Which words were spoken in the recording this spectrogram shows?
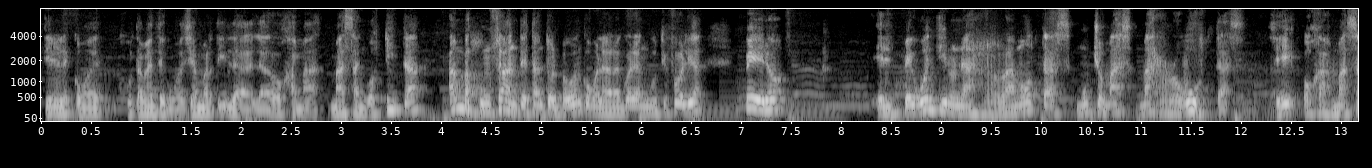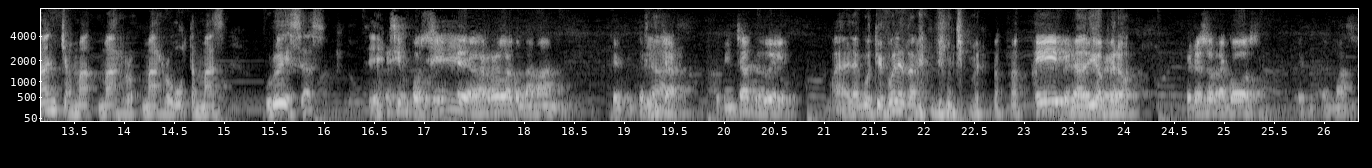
tiene como, justamente como decía Martín, la, la hoja más, más angostita, ambas punzantes, tanto el pehuen como la Araucaria angustifolia, pero el pehuen tiene unas ramotas mucho más, más robustas, ¿sí? hojas más anchas, más, más, más robustas, más gruesas. ¿sí? Es imposible Eh, agarrarla con la mano. Te, te Claro. pinchás, te pinchás, te duele. Bueno, la angustifolia también pincha, pero. Sí, pero, no, digo, pero, pero. es otra cosa. Es, es más,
